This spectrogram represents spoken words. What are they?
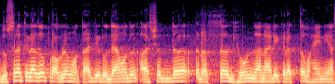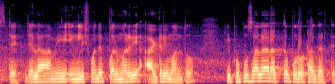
दुसरा तिला जो प्रॉब्लेम होता जी हृदयामधून अशुद्ध रक्त घेऊन जाणारी एक रक्तवाहिनी असते ज्याला आम्ही इंग्लिशमध्ये पल्मरी आर्टरी म्हणतो ही फुफ्फुसाला रक्त पुरवठा करते.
